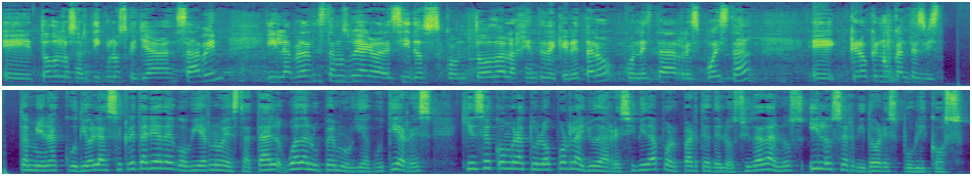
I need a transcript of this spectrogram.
eh, todos los artículos que ya saben y la verdad que estamos muy agradecidos con toda la gente de Querétaro con esta respuesta, eh, creo que nunca antes visto. También acudió la secretaria de Gobierno estatal Guadalupe Murguía Gutiérrez, quien se congratuló por la ayuda recibida por parte de los ciudadanos y los servidores públicos.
